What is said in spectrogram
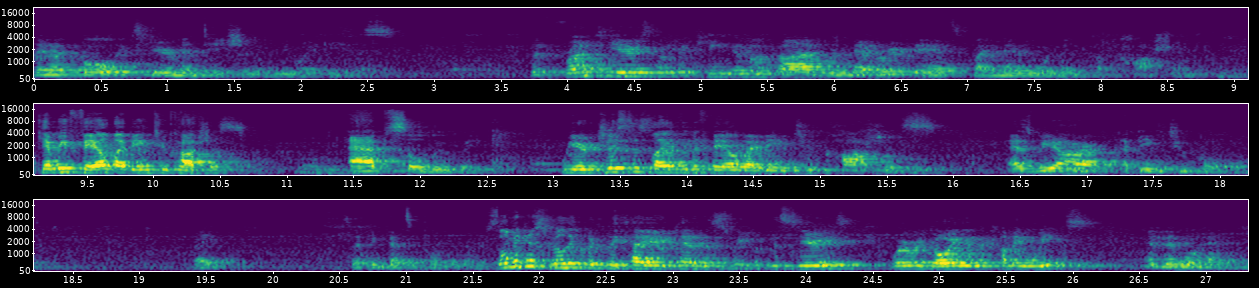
than of bold experimentation with new ideas. The frontiers of the kingdom of God were never advanced by men and women of caution. Can we fail by being too cautious? Absolutely. We are just as likely to fail by being too cautious as we are at being too bold. Right? So I think that's important to remember. So let me just really quickly tell you kind of the sweep of the series, where we're going in the coming weeks, and then we'll end.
